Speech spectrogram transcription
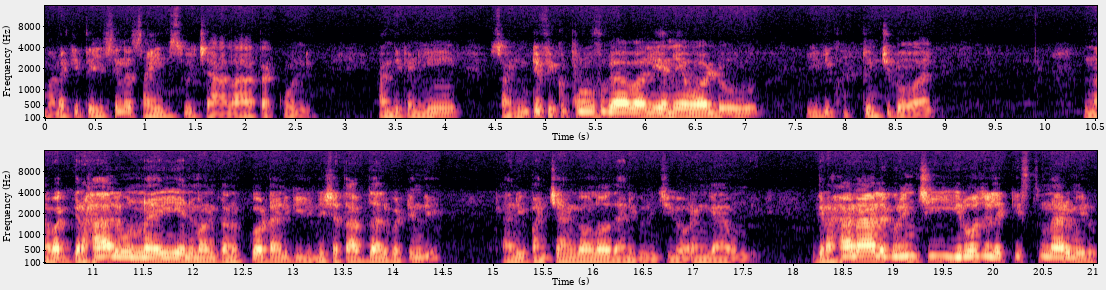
మనకి తెలిసిన సైన్స్ చాలా తక్కువ అండి అందుకని సైంటిఫిక్ ప్రూఫ్ కావాలి అనేవాళ్ళు ఇది గుర్తుంచుకోవాలి. నవగ్రహాలు ఉన్నాయి అని మనం కనుక్కోవటానికి ఎన్ని శతాబ్దాలు పట్టింది? కానీ పంచాంగంలో దాని గురించి వివరంగా ఉంది. గ్రహణాల గురించి ఈరోజు లెక్కిస్తున్నారు మీరు.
